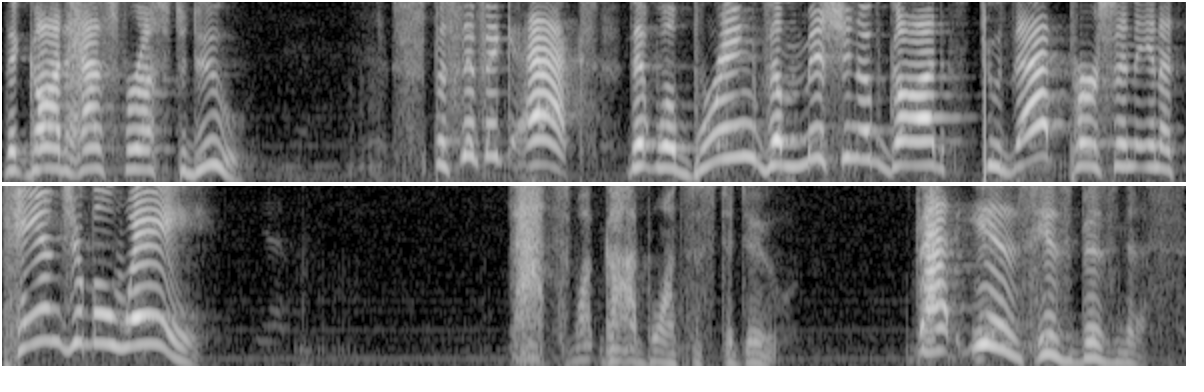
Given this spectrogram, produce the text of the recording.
that God has for us to do. Specific acts that will bring the mission of God to that person in a tangible way. That's what God wants us to do. That is His business.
